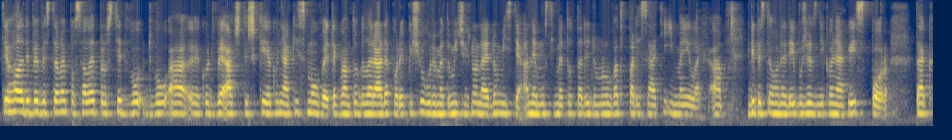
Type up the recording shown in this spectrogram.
ty ale kdyby byste mi poslali prostě dvou, dvou a, jako dvě a čtyřky jako nějaký smlouvy, tak vám to byla ráda podepíšu, budeme to mít všechno na jednom místě a nemusíme to tady domluvat v 50 e-mailech. A kdybyste ho, nedej bože, vznikl nějaký spor, tak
